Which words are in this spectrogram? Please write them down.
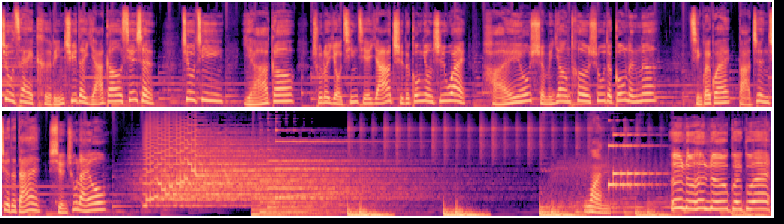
住在可林区的牙膏先生，究竟牙膏除了有清洁牙齿的功用之外，还有什么样特殊的功能呢？请乖乖把正确的答案选出来哦。one One，Hello，Hello，乖乖，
